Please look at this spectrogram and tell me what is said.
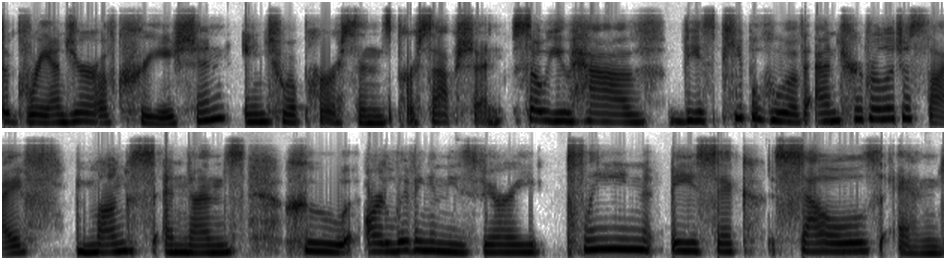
the grandeur of creation into a person's perception. So you have these people who have entered religious life, monks and nuns who are living in these very plain, basic cells and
